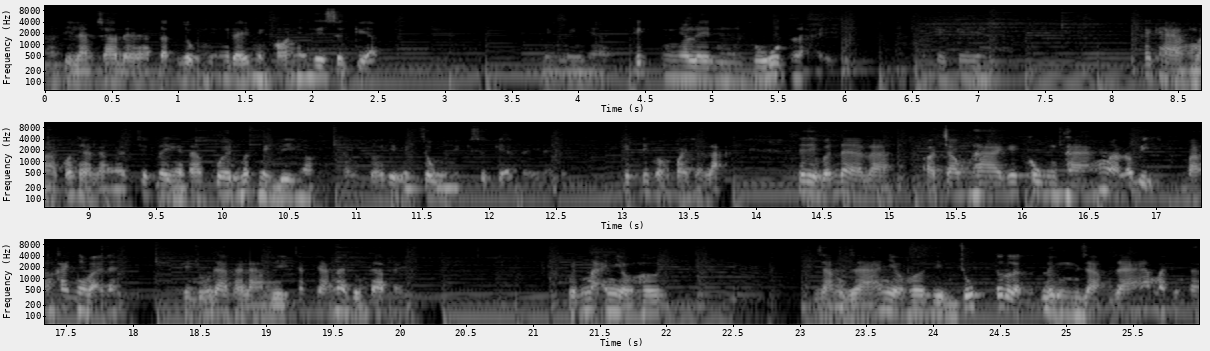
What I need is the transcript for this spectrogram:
Đó, thì làm sao để tận dụng những cái đấy mình có những cái sự kiện. Mình mình à, kích nó lên thu hút lại cái cái khách hàng mà có thể là trước đây người ta quên mất mình đi hoặc sắp tới thì mình dùng những cái sự kiện đấy để mình kích thích họ quay trở lại. Thế thì vấn đề là ở trong hai cái khung tháng mà nó bị vắng khách như vậy đấy thì chúng ta phải làm gì? Chắc chắn là chúng ta phải khuyến mãi nhiều hơn giảm giá nhiều hơn thì một chút tức là đừng giảm giá mà chúng ta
